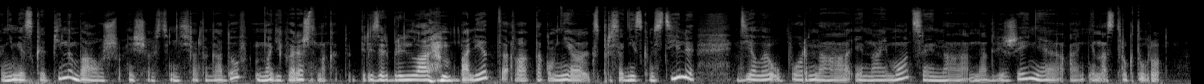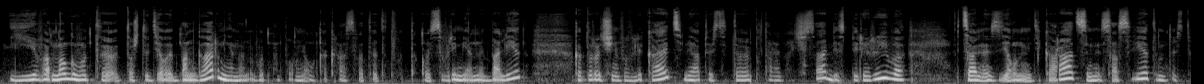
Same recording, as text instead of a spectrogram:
немецкая Пина Бауш еще в 70-х годов. Многие говорят, что она как-то перезабрела балет в таком неэкспрессионистском стиле, делая упор на, и на эмоции, на, на движение, а не на структуру и во многом вот э, то, что делает Бангар, мне вот напомнил как раз вот этот вот такой современный балет, который очень вовлекает тебя, то есть это полтора-два часа без перерыва, специально сделанными декорациями, со светом, то есть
